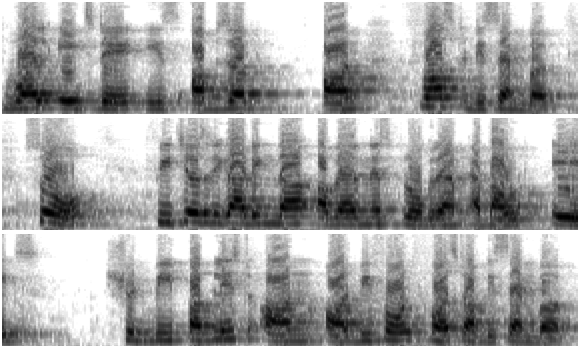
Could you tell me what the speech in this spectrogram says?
World AIDS Day is observed on 1st December. So, features regarding the awareness program about AIDS should be published on or before 1st of December.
